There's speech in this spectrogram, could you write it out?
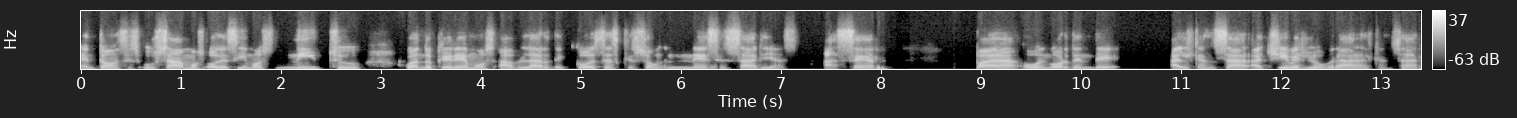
Entonces, usamos o decimos need to cuando queremos hablar de cosas que son necesarias hacer para o en orden de alcanzar. Achieve es lograr, alcanzar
